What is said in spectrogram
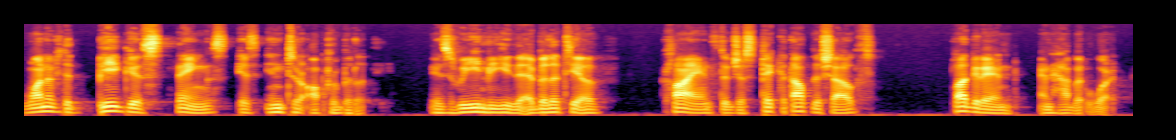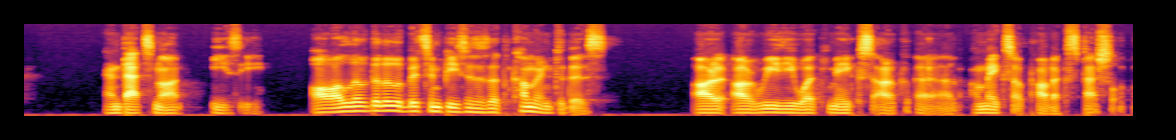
one of the biggest things is interoperability, is really the ability of clients to just pick it off the shelf, plug it in, and have it work. And that's not easy. All of the little bits and pieces that come into this are, are really what makes our uh, makes our product special.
